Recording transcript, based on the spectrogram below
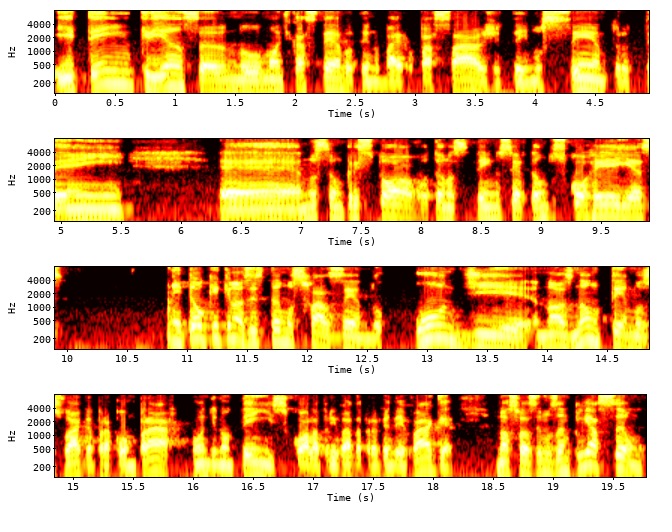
E tem criança no Monte Castelo, tem no bairro Passagem, tem no centro, tem é, no São Cristóvão, tem no, tem no Sertão dos Correias. Então, o que, que nós estamos fazendo? Onde nós não temos vaga para comprar, onde não tem escola privada para vender vaga, nós fazemos ampliação.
